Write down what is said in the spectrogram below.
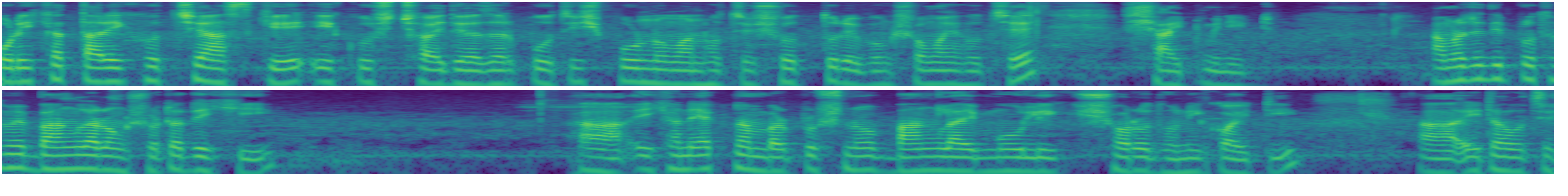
পরীক্ষার তারিখ হচ্ছে আজকে একুশ ছয় দুই হাজার পঁচিশ, পূর্ণমান হচ্ছে সত্তর এবং সময় হচ্ছে ষাট মিনিট। আমরা যদি প্রথমে বাংলার অংশটা দেখি এখানে এক নাম্বার প্রশ্ন, বাংলায় মৌলিক স্বরধ্বনি কয়টি? এটা হচ্ছে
